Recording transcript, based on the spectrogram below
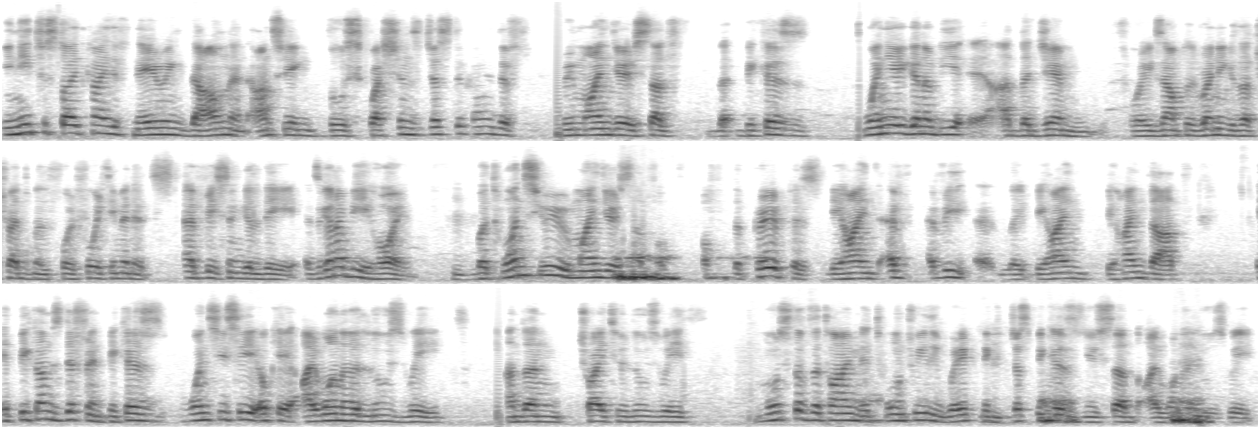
you need to start kind of narrowing down and answering those questions just to kind of remind yourself that because when you're going to be at the gym for example running the treadmill for 40 minutes every single day it's going to be hard. Mhm. but once you remind yourself of, of the purpose behind ev- every uh, like behind behind that it becomes different because once you say okay i want to lose weight and then try to lose weight most of the time it won't really work bec- just because you said i want to lose weight.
